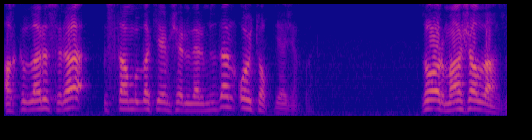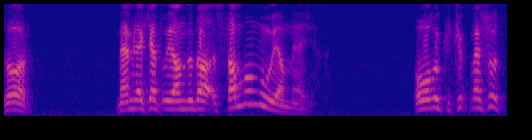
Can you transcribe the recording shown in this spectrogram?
Akılları sıra İstanbul'daki hemşerilerimizden oy toplayacaklar. Zor maşallah zor. Memleket uyandı da İstanbul mu uyanmayacak? Oğlu küçük Mesut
